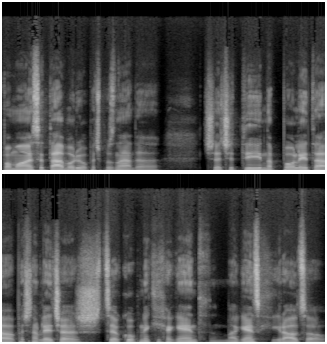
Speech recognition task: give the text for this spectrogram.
po mojem, se taborju pač pozna, da če, če ti na pol leta pač navlečeš cel kup nekih agent, agentskih igralcev,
